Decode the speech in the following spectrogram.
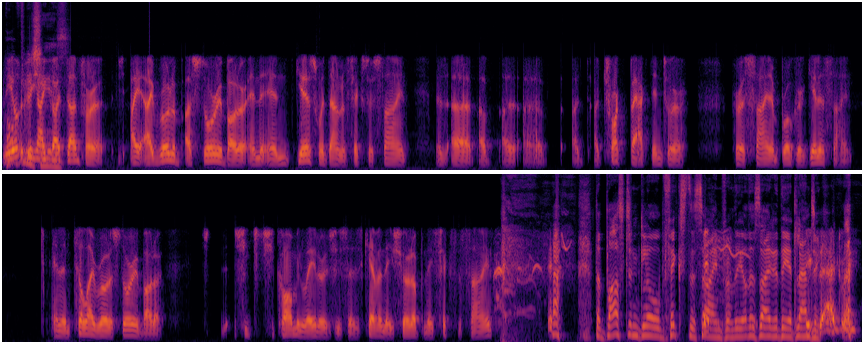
And the Hopefully only thing I got is. done for her, I, I wrote a, a story about her, and and Guinness went down and fixed her sign. A, a, a, a, a truck backed into her her sign and broke her Guinness sign. And until I wrote a story about her, she she called me later and she says, "Kevin, they showed up and they fixed the sign." The Boston Globe fixed the sign from the other side of the Atlantic. exactly,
